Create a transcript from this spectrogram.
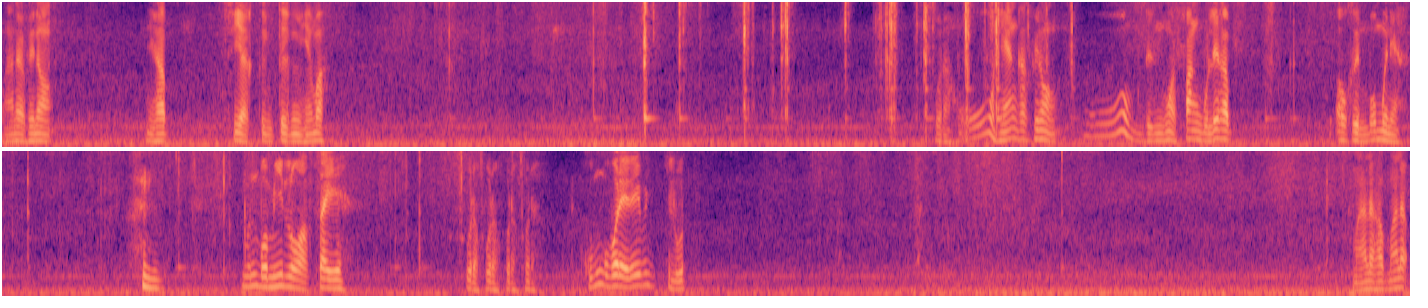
มาแล้วพี่น้อง นี่ครับ เสียกตึงๆ เห็นปะ ปวดอะโอ้แห้งครับพี่น้องโอ้ดึงหัวฟังบุญเลยครับ เอาขึ้นบ่มือเนี่ย มันบ่มีหลอกใส่พูดอะพูดอะพูดอะพูดอะคุ้มกับบ่ได้ได้มันจิหลุดมาแล้วครับมาแล้ว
